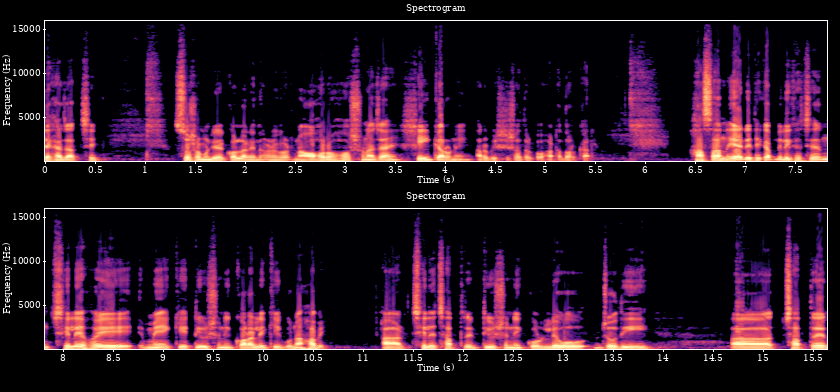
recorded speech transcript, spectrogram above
দেখা যাচ্ছে। সোশ্যাল মিডিয়ার কল্যাণে ধরনের ঘটনা অহরহ শোনা যায়, সেই কারণে আরও বেশি সতর্ক হওয়াটা দরকার। হাসান এআইডি থেকে আপনি লিখেছেন, ছেলে হয়ে মেয়েকে টিউশনি করালে কি গুণা হবে? আর ছেলে ছাত্রের টিউশনি করলেও যদি ছাত্রের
